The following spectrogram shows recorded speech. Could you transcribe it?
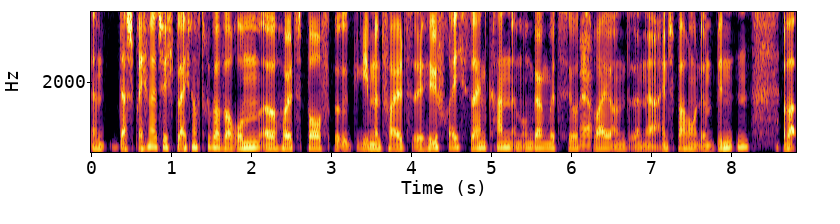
Ähm, da sprechen wir natürlich gleich noch drüber, warum äh, Holzbau äh, gegebenenfalls äh, hilfreich sein kann im Umgang mit CO2 ja. und in der Einsparung und im Binden. Aber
